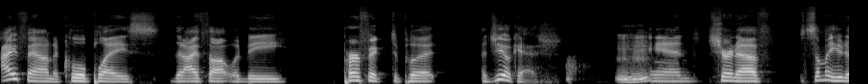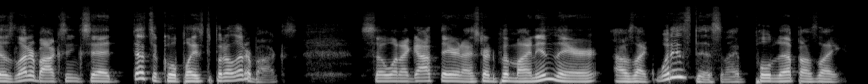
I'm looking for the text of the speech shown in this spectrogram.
I found a cool place that I thought would be perfect to put a geocache. Mhm. And sure enough, somebody who does letterboxing said that's a cool place to put a letterbox. So when I got there and I started putting mine in there, I was like, "What is this?" And I pulled it up. I was like,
